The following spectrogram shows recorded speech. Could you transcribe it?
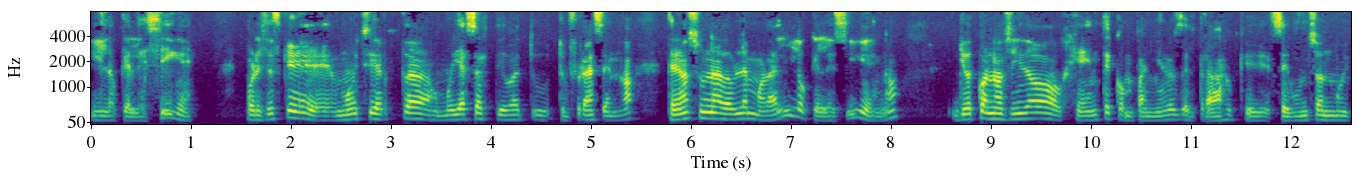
y lo que le sigue. Por eso es que muy cierta, muy asertiva tu, tu frase, ¿no? Tenemos una doble moral y lo que le sigue, ¿no? Yo he conocido gente, compañeros del trabajo que según son muy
